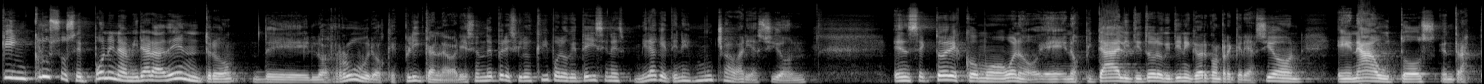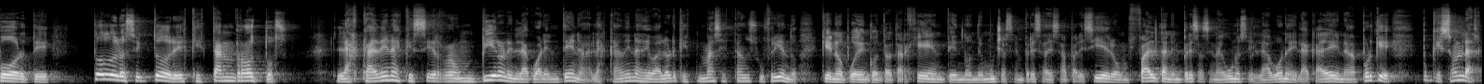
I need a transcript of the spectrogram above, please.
Que incluso se ponen a mirar adentro de los rubros que explican la variación de precio y los tipos lo que te dicen es, mira que tenés mucha variación en sectores como, bueno, en hospitality, todo lo que tiene que ver con recreación, en autos, en transporte, todos los sectores que están rotos, las cadenas que se rompieron en la cuarentena, las cadenas de valor que más están sufriendo, que no pueden contratar gente, en donde muchas empresas desaparecieron, faltan empresas en algunos eslabones de la cadena. ¿Por qué? Porque son las,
